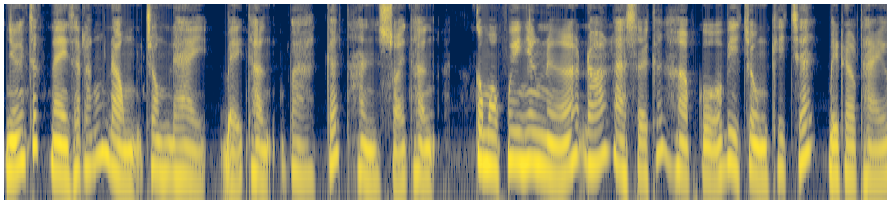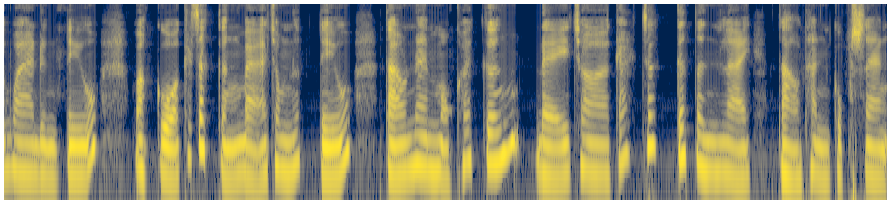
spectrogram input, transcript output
Những chất này sẽ lắng động trong đài, bể thận và kết thành sỏi thận – còn một nguyên nhân nữa, đó là sự kết hợp của vi trùng khi chết bị đào thải qua đường tiểu hoặc của các chất cặn bã trong nước tiểu, tạo nên một khối cứng để cho các chất kết tinh lại, tạo thành cục sạn.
